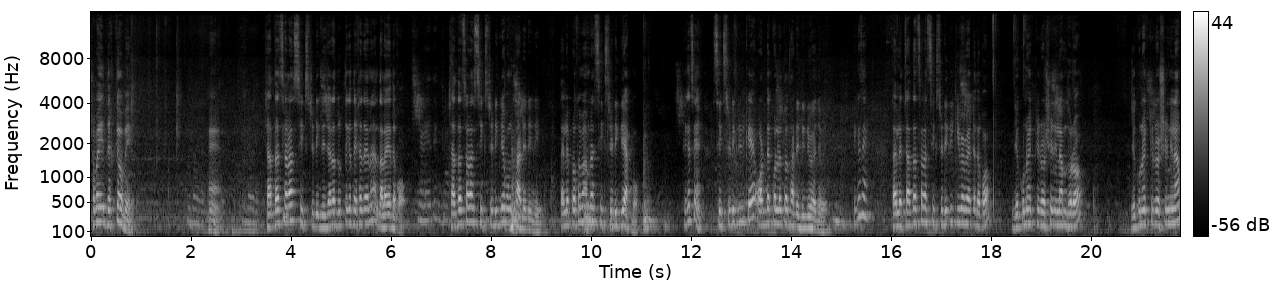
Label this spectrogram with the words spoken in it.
সবাই দেখতে হবে? হ্যাঁ। চাঁদা ছাড়া সিক্সটি ডিগ্রি যারা দূর থেকে দেখা যায় না দাঁড়াইয়ে দেখো। চাঁদা ছাড়া সিক্সটি ডিগ্রি এবং থার্টি ডিগ্রি তাহলে প্রথমে আমরা সিক্সটি ডিগ্রি আঁকবো, ঠিক আছে? সিক্সটি ডিগ্রিকে অর্ধেক করলে তো থার্টি ডিগ্রি হয়ে যাবে, ঠিক আছে? তাহলে চাঁদা ছাড়া সিক্সটি ডিগ্রি কীভাবে আঁকে দেখো? যে কোনো একটি রশ্মি নিলাম, ধরো। যে কোনো একটি রশ্মি নিলাম।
